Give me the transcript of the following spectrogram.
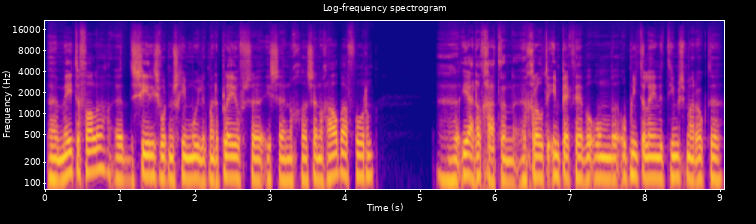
mee te vallen. Eh, de series wordt misschien moeilijk, maar de playoffs eh, is, zijn, nog, zijn nog haalbaar voor hem. Eh, ja, dat gaat een, grote impact hebben om, eh, op niet alleen de teams, maar ook de,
